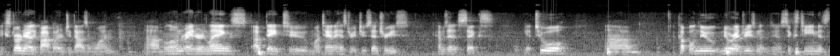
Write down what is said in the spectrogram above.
extraordinarily popular in 2001. Uh, Malone, Roeder, and Lang's update to Montana history two centuries comes in at six. You get Toole, Um, a couple new newer entries. You know, 16 is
